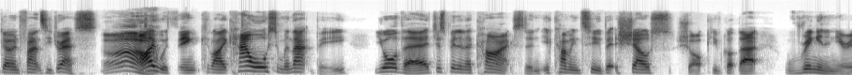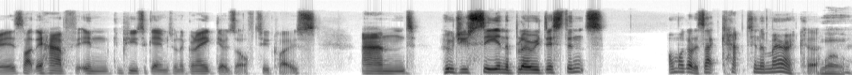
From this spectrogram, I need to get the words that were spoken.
go in fancy dress. ah, I would think, like, how awesome would that be? You're there, just been in a car accident, you're coming to, bit of shell shock. You've got that ringing in your ears, like they have in computer games when a grenade goes off too close. And who do you see in the blurry distance? Oh my God, is that Captain America? whoa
